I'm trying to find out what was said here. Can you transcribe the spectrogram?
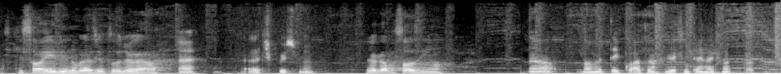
Acho que só ele no Brasil todo jogava. É, era tipo isso mesmo. Jogava sozinho. Não, 94? Já tinha internet em 94.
